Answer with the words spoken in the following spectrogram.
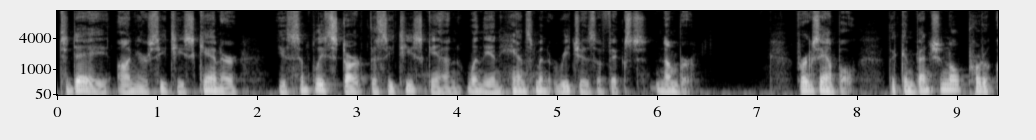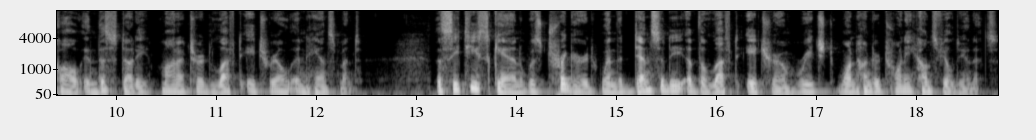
Today, on your CT scanner, you simply start the CT scan when the enhancement reaches a fixed number. For example, the conventional protocol in this study monitored left atrial enhancement. The CT scan was triggered when the density of the left atrium reached 120 Hounsfield units.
